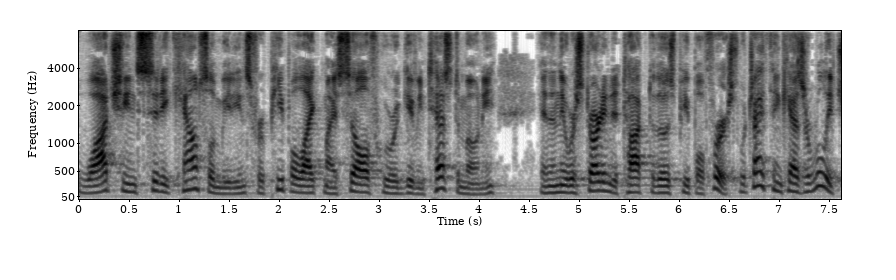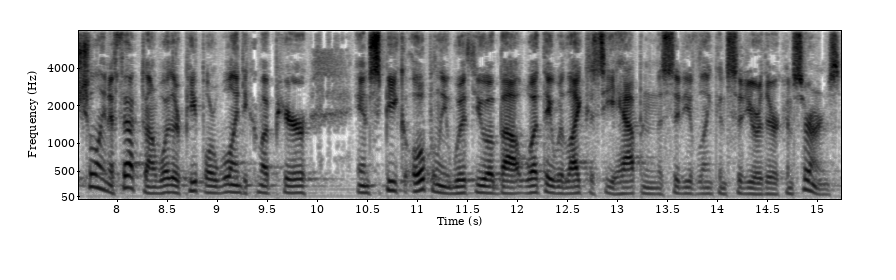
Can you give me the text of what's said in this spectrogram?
watching city council meetings for people like myself who were giving testimony, and then they were starting to talk to those people first, which I think has a really chilling effect on whether people are willing to come up here and speak openly with you about what they would like to see happen in the city of Lincoln City or their concerns.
